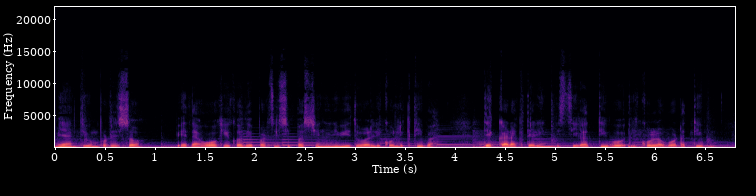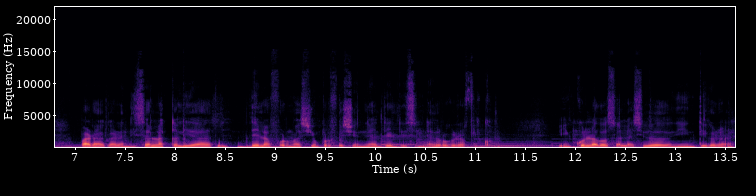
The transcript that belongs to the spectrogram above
mediante un proceso pedagógico de participación individual y colectiva de carácter investigativo y colaborativo para garantizar la calidad de la formación profesional del diseñador gráfico, vinculados a la ciudadanía integral.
